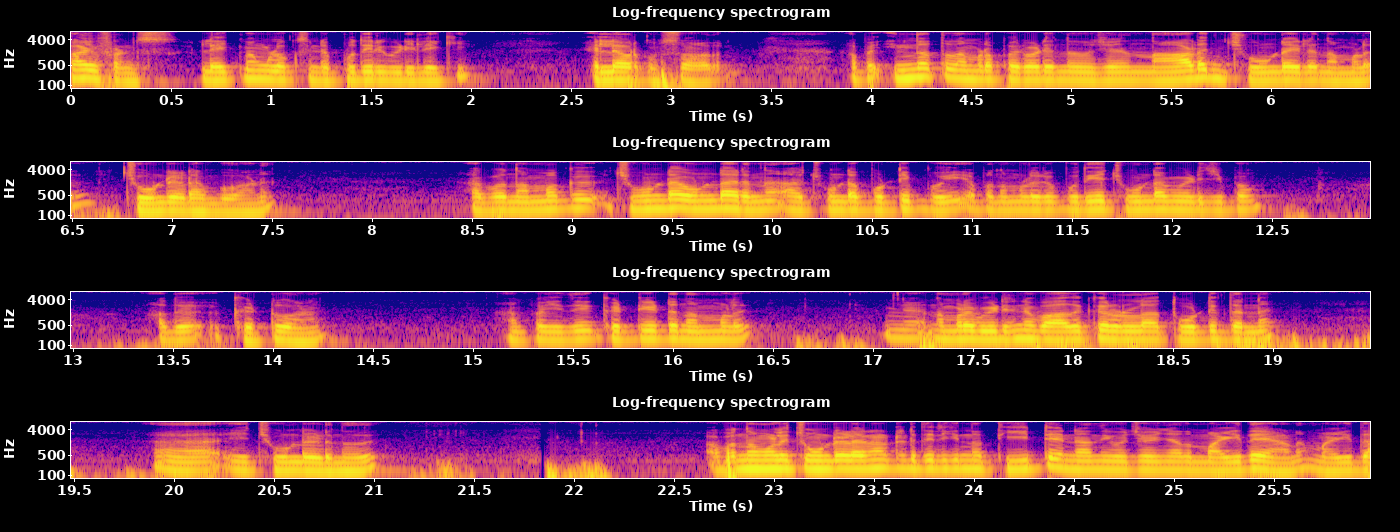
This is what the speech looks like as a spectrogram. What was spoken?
ഹായ് ഫ്രണ്ട്സ് ലേക്ക് മാം വ്ളോഗ്സിന്റെ പുതിയൊരു വീഡിയോയിലേക്ക് എല്ലാവർക്കും സ്വാഗതം. അപ്പോൾ ഇന്നത്തെ നമ്മുടെ പരിപാടി എന്താണെന്ന് വെച്ചാൽ നാടൻ ചൂണ്ടയിൽ നമ്മൾ ചൂണ്ടയിടാൻ പോവാണ്. അപ്പോൾ നമുക്ക് ചൂണ്ട ഉണ്ടായിരുന്നു ആ ചൂണ്ട പൊട്ടിപ്പോയി. അപ്പോൾ നമ്മളൊരു പുതിയ ചൂണ്ട മേടിച്ചിപ്പം അത് കെട്ടുവാണ്. അപ്പോൾ ഇത് കെട്ടിയിട്ട് നമ്മൾ നമ്മുടെ വീടിന്റെ വാതുക്കലുള്ള തോട്ടിൽ തന്നെ ഈ ചൂണ്ട ഇടുന്നത്. അപ്പം നമ്മൾ ചൂണ്ടയിടാനായിട്ട് എടുത്തിരിക്കുന്ന തീറ്റ എന്നാന്ന് ചോദിച്ചു കഴിഞ്ഞാൽ അത് മൈദയാണ്. മൈദ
